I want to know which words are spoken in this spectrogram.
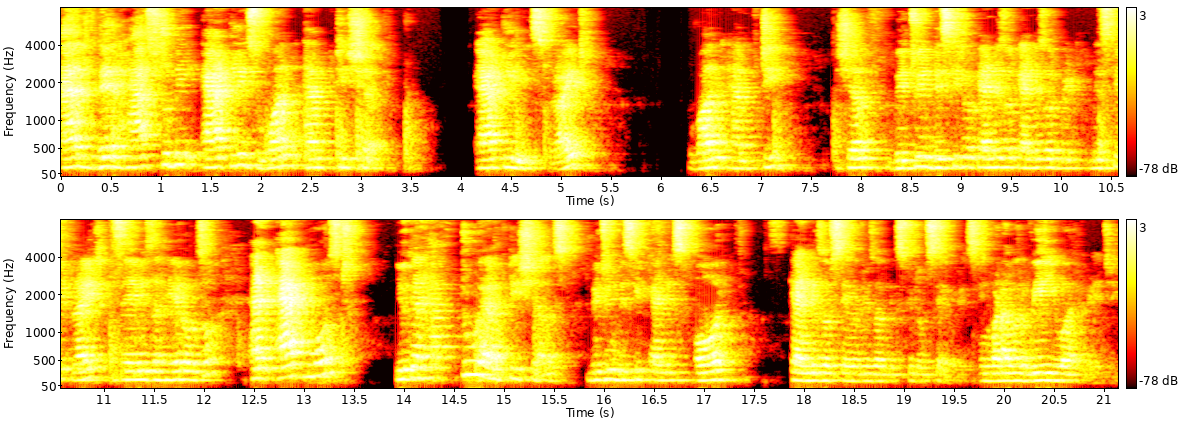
And there has to be at least one empty shelf. At least right? One empty shelf between biscuit or candies or candies or biscuit right? Same is here also. And at most you can have two empty shelves between biscuit candies or candies or savories or biscuit or savories in whatever way you are arranging.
